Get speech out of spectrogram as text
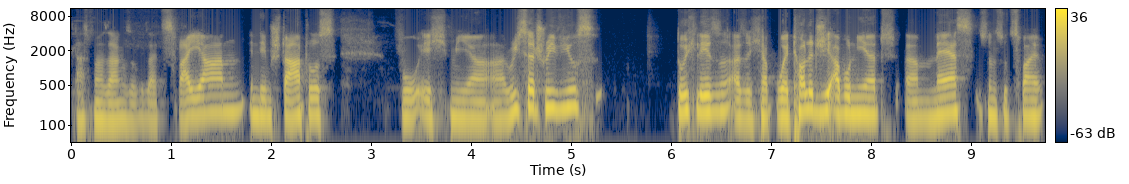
lass mal sagen, so seit zwei Jahren in dem Status, wo ich mir uh, Research Reviews durchlese. Also ich habe Weightology abonniert, ähm, Mass sind so zwei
